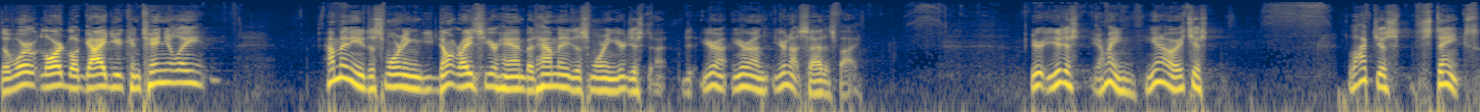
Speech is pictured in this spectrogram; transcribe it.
The Lord will guide you continually how many this morning you don't raise your hand, but how many this morning you're just you're you're un, you're not satisfied? You're you just I mean you know it's just life just stinks.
